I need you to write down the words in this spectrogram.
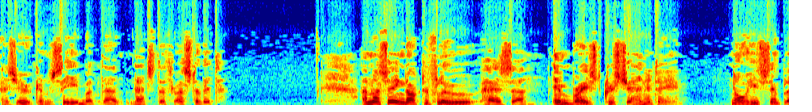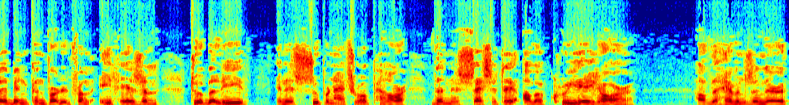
as you can see, but that, that's the thrust of it. I'm not saying Dr. Flew has uh, embraced Christianity. No, he's simply been converted from atheism to a belief in a supernatural power, the necessity of a creator of the heavens and the earth.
